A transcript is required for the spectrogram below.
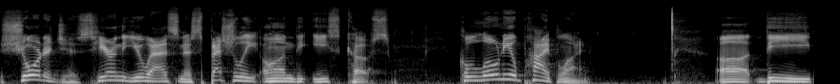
shortages here in the U.S. and especially on the East Coast. Colonial Pipeline, uh, the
